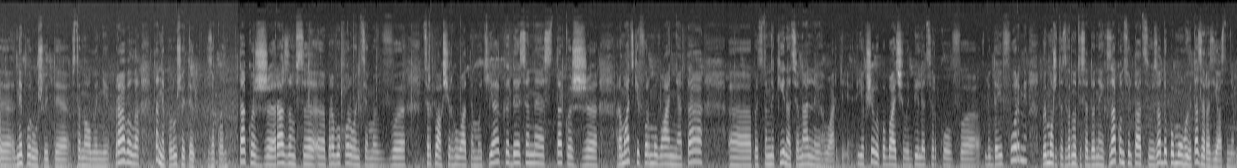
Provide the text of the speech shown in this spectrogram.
е, не порушуйте встановлені правила та не порушуйте закон. Також разом з е, правоохоронцями в церквах чергуватимуть як ДСНС, також е, громадські формування та е, представники Національної гвардії. Якщо ви побачили біля церков е, людей в формі, ви можете звернутися до них за консультацією, за допомогою та за роз'ясненнями.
